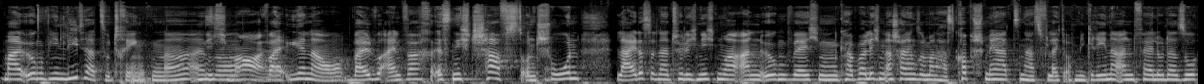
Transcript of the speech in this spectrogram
mal irgendwie einen Liter zu trinken. Ne? Also, nicht mal. Weil, genau, weil du einfach es nicht schaffst. Und schon leidest du natürlich nicht nur an irgendwelchen körperlichen Erscheinungen, sondern hast Kopfschmerzen, hast vielleicht auch Migräneanfälle oder so,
